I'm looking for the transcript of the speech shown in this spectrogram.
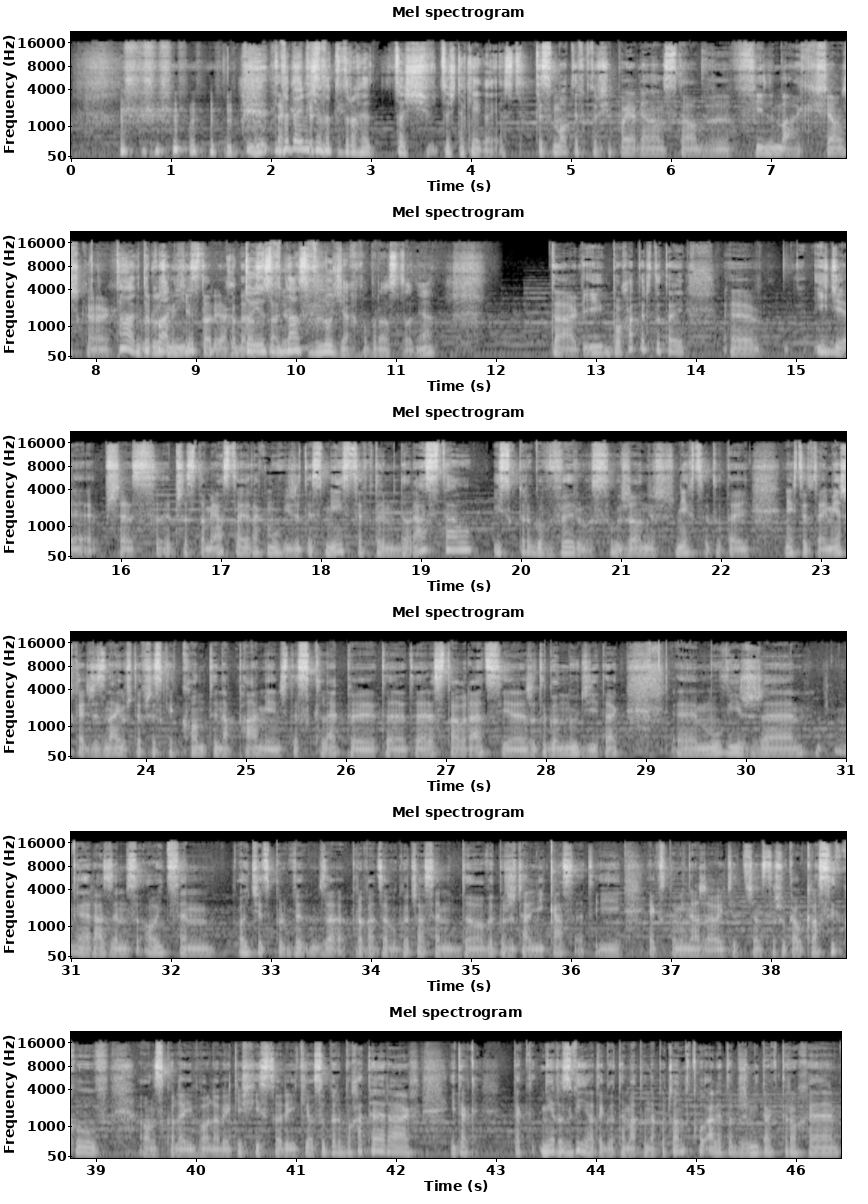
tak, Wydaje mi się, jest, że to trochę coś, coś takiego jest. To jest motyw, który się pojawia non-stop w filmach, książkach, tak, w dokładnie. różnych historiach o To jest w nas, w ludziach po prostu, nie? Tak, i bohater tutaj e, idzie przez, przez to miasto i tak mówi, że to jest miejsce, w którym dorastał i z którego wyrósł, że on już nie chce tutaj, nie chce tutaj mieszkać, że zna już te wszystkie kąty na pamięć, te sklepy, te, te restauracje, że to go nudzi, tak? E, mówi, że razem z ojcem ojciec zaprowadzał go czasem do wypożyczalni kaset i jak wspomina, że ojciec często szukał klasyków, a on z kolei wolał jakieś historyjki o superbohaterach i tak, tak nie rozwija tego tematu na początku, ale to brzmi tak trochę...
